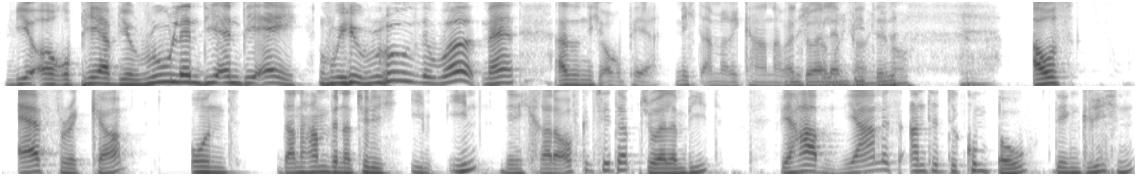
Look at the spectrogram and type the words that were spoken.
wir Europäer, wir rulen die NBA. We rule the world, man. Also nicht Europäer, nicht Amerikaner, weil nicht Joel Embiid ist genau. aus Afrika. Und dann haben wir natürlich ihn, ihn den ich gerade aufgezählt habe, Joel Embiid. Wir haben Janis Antetokounmpo, den Griechen.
